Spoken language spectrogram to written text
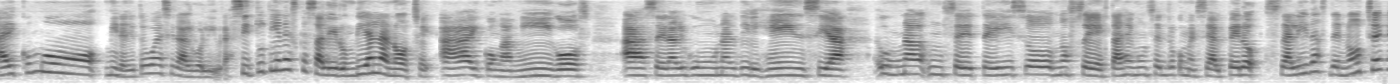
hay como, mira, yo te voy a decir algo, Libra. Si tú tienes que salir un día en la noche, ay, con amigos, a hacer alguna diligencia, una, un, se te hizo, no sé, estás en un centro comercial, pero salidas de noche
